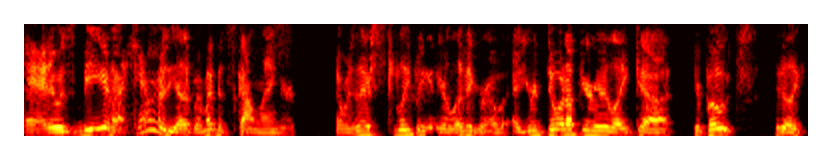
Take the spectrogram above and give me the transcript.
and it was me and I can't remember the other, but it might have been Scott Langer. And was there sleeping in your living room, and you're doing up your like uh your boots. And you're like,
